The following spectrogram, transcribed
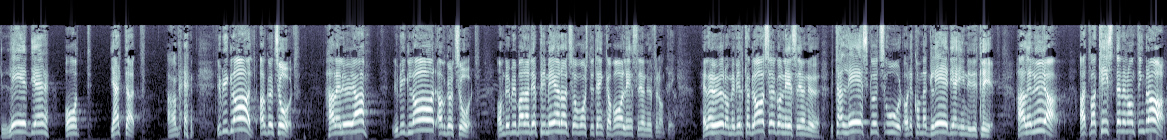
glädje åt hjärtat. Amen. Du blir glad av Guds ord. Halleluja! Du blir glad av Guds ord. Om du blir bara deprimerad så måste du tänka, vad läser jag nu för någonting? Eller hur? Och med vilka glasögon läser jag nu? Utan läs Guds ord och det kommer glädje in i ditt liv. Halleluja! Att vara kristen är någonting bra.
